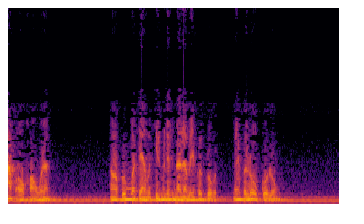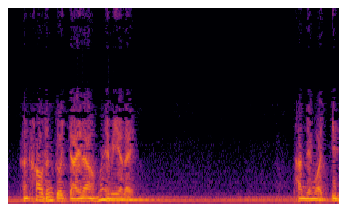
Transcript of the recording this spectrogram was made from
รับเอาของมัน เอาปรุงว่าแต่มาคิดมันนึกนั่นแหละมันก็โกรธมันก็โลภโกรธลงถ้าเข้าถึงตัวใจแล้วไม่มีอะไรท่านยังว่าจิต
